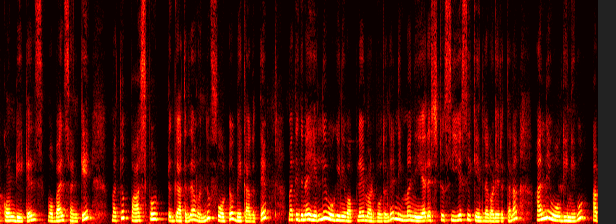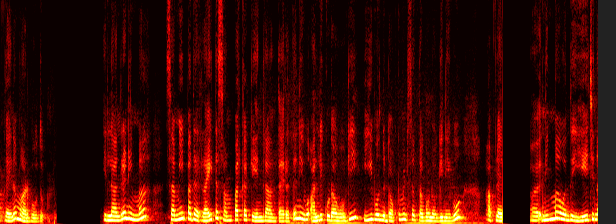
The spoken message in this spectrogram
ಅಕೌಂಟ್ ಡೀಟೇಲ್ಸ್ ಮೊಬೈಲ್ ಸಂಖ್ಯೆ ಮತ್ತು ಪಾಸ್ಪೋರ್ಟ್ ಗಾತ್ರದ ಒಂದು ಫೋಟೋ ಬೇಕಾಗುತ್ತೆ. ಮತ್ತು ಇದನ್ನು ಎಲ್ಲಿ ಹೋಗಿ ನೀವು ಅಪ್ಲೈ ಮಾಡ್ಬೋದು ಅಂದರೆ ನಿಮ್ಮ ನಿಯರೆಸ್ಟ್ ಸಿ ಎಸ್ ಸಿ ಕೇಂದ್ರಗಳಿರುತ್ತಲ್ಲ ಅಲ್ಲಿ ಹೋಗಿ ನೀವು ಅಪ್ಲೈನ ಮಾಡ್ಬೋದು. ಇಲ್ಲಾಂದರೆ ನಿಮ್ಮ ಸಮೀಪದ ರೈತ ಸಂಪರ್ಕ ಕೇಂದ್ರ ಅಂತ ಇರುತ್ತೆ, ನೀವು ಅಲ್ಲಿ ಕೂಡ ಹೋಗಿ ಈ ಒಂದು ಡಾಕ್ಯುಮೆಂಟ್ಸನ್ನ ತೊಗೊಂಡೋಗಿ ನೀವು ಅಪ್ಲೈ ನಿಮ್ಮ ಒಂದು ಏಜಿನ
